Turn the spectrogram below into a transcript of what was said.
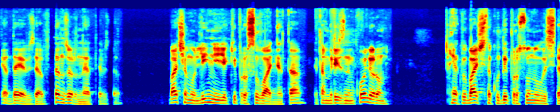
Я де я взяв? Цензорнет я взяв. Бачимо лінії, які просування, та? і там різним кольором. Як ви бачите, куди просунулися,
